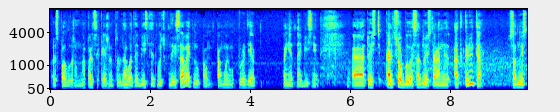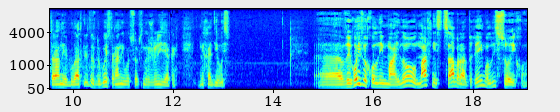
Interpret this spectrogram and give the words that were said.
расположен. На пальцах, конечно, трудновато объяснять, лучше нарисовать, но, по-моему, вроде понятно объяснил. Э, то есть кольцо было с одной стороны открыто, с одной стороны было открыто, с другой стороны, вот, собственно, железяка находилась. Вегойфы холли майло махнис цабра бреймо лисойхо.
